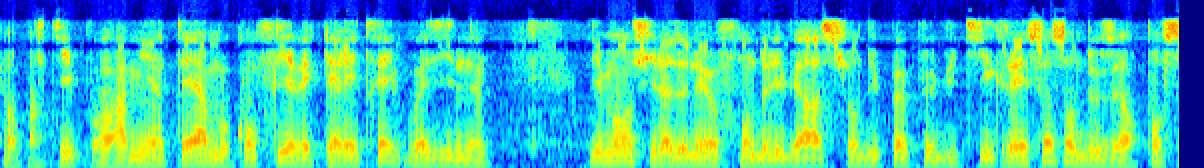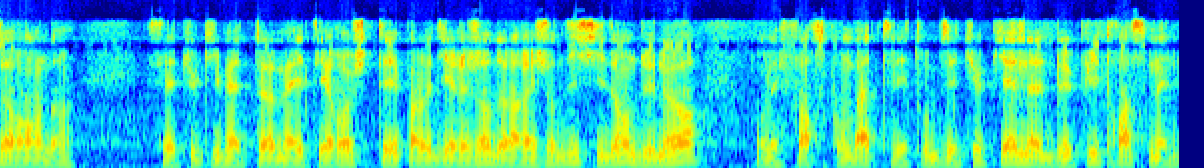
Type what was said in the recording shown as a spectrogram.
en partie pour avoir mis un terme au conflit avec l'Érythrée voisine. Dimanche, il a donné au Front de libération du peuple du Tigré 72 heures pour se rendre. Cet ultimatum a été rejeté par le dirigeant de la région dissidente du Nord, dont les forces combattent les troupes éthiopiennes depuis trois semaines.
